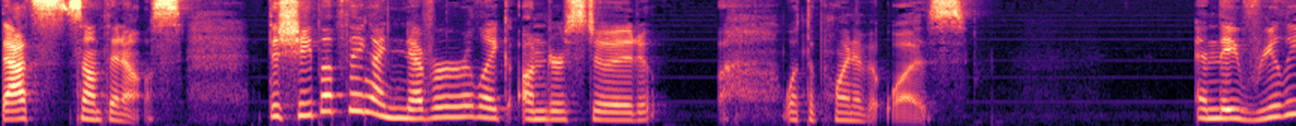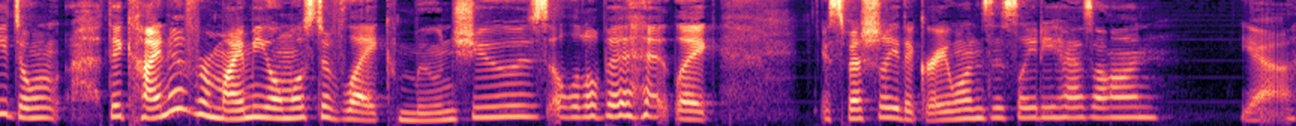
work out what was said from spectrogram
That's something else. The shape up thing, I never like understood what the point of it was. And they really don't they kind of remind me almost of like moon shoes a little bit like especially the gray ones this lady has on. Yeah.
